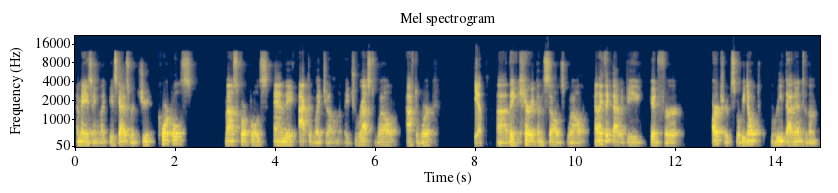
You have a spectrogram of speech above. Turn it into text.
amazing. Like these guys were ju- corporals, mass corporals, and they acted like gentlemen. They dressed well after work. Yep. Uh, they carried themselves well. And I think that would be good for our troops, but we don't read that into them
